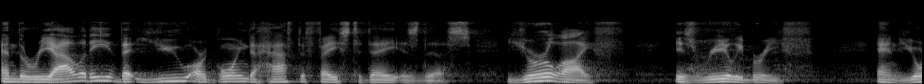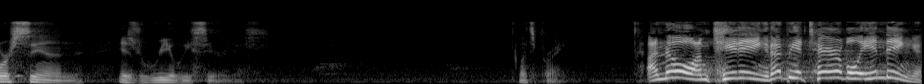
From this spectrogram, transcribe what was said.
And the reality that you are going to have to face today is this your life is really brief, and your sin is really serious. Let's pray. I know, I'm kidding. That'd be a terrible ending.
